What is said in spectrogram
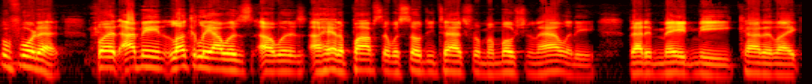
before that. But I mean, luckily, I was, I was, I had a pops that was so detached from emotionality that it made me kind of like,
